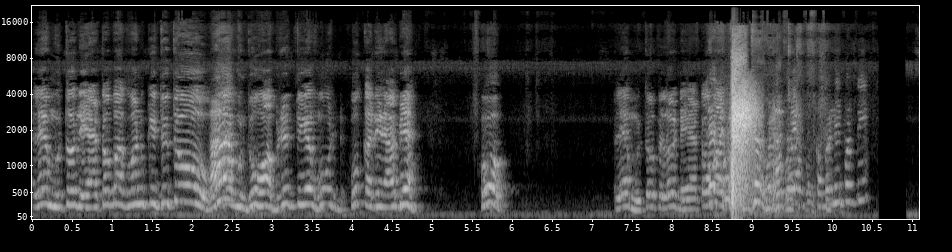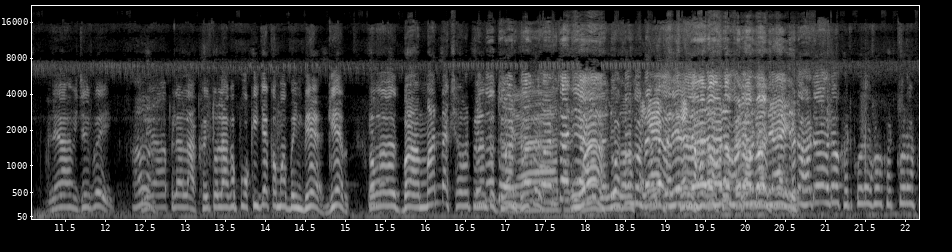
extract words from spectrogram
એટલે હું તો ડેટો ભાગવાનું કીધું તું. હા? ઊંધું હોભળ્યું તું હું હું કરીને આ બે. હો. એટલે હું તો પેલો ડેટો? ખબર નહીં પડતી? અલે આ વિજયભાઈ પેલા લાખ તો લાગે પોકી જાય બે ઘેર હવે નાખશે હવે પેલા તો હા, ખટકો રાખો, ખટકો રાખો.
